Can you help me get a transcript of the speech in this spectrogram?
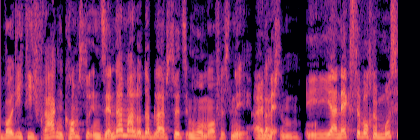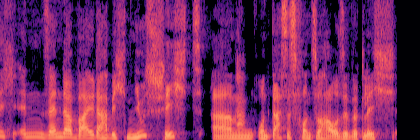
wollte ich dich fragen, kommst du in Sender mal oder bleibst du jetzt im Homeoffice? Nee, äh, bleibst äh, im Ja, nächste Woche muss ich in Sender, weil da habe ich News-Schicht ähm, ah. und das ist von zu Hause wirklich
